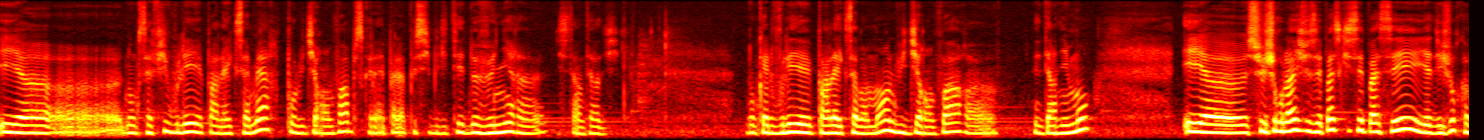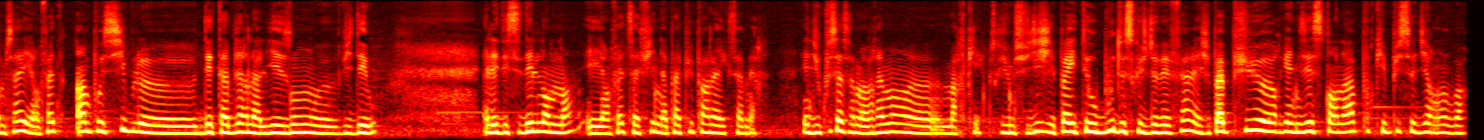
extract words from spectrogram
Et euh, donc sa fille voulait parler avec sa mère pour lui dire au revoir parce qu'elle n'avait pas la possibilité de venir, euh, c'était interdit. Donc elle voulait parler avec sa maman, lui dire au revoir, euh, les derniers mots. Et ce jour-là, je ne sais pas ce qui s'est passé. Il y a des jours comme ça, et en fait, impossible d'établir la liaison vidéo. Elle est décédée le lendemain et en fait sa fille n'a pas pu parler avec sa mère. Et du coup ça, ça m'a vraiment marqué parce que je me suis dit j'ai pas été au bout de ce que je devais faire et j'ai pas pu organiser ce temps-là pour qu'il puisse se dire au revoir.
